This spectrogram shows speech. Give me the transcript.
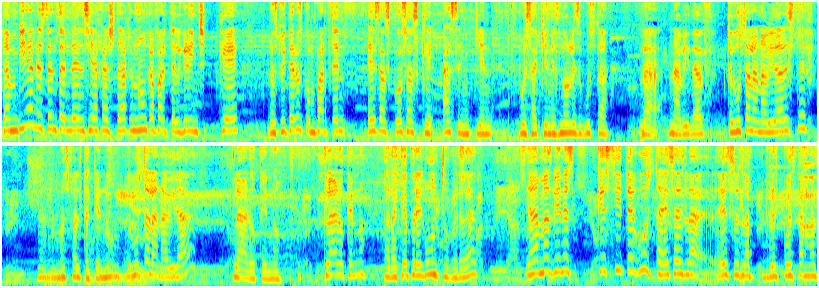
También está en tendencia hashtag nunca falta el Grinch, que los tuiteros comparten esas cosas que hacen quien, pues a quienes no les gusta la Navidad. ¿Te gusta la Navidad, Steph? Ya, no más falta que no. ¿Te gusta la Navidad? Claro que no. Claro que no. ¿Para qué pregunto, verdad? Ya más bien es que sí te gusta. Esa es la, esa es la respuesta más,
